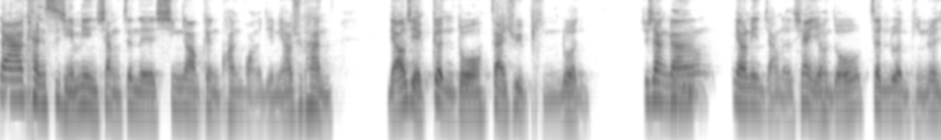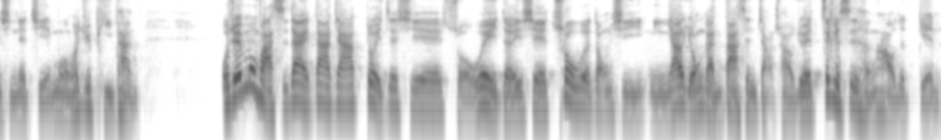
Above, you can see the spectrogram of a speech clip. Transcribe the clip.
大家看事情的面向真的心要更宽广一点，你要去看了解更多再去评论。就像刚刚妙念讲的，现在有很多政论评论型的节目会去批判。我觉得木法时代，大家对这些所谓的一些错误的东西，你要勇敢大声讲出来。我觉得这个是很好的点。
